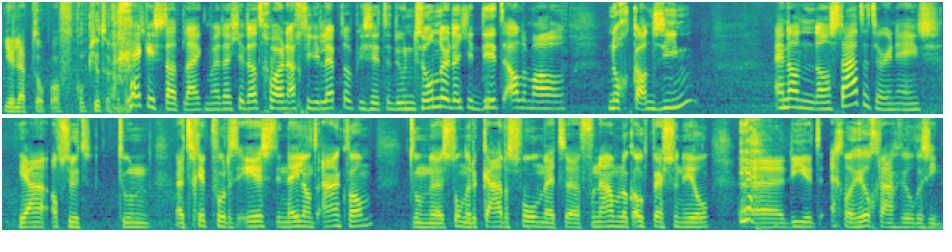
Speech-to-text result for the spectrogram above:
je laptop of computer gebeurt. Gek is dat, lijkt me. Dat je dat gewoon achter je laptopje zit te doen... zonder dat je dit allemaal nog kan zien. En dan, dan staat het er ineens. Ja, absoluut. Toen het schip voor het eerst in Nederland aankwam... toen uh, stonden de kaders vol met uh, voornamelijk ook personeel... Ja. Uh, die het echt wel heel graag wilden zien.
